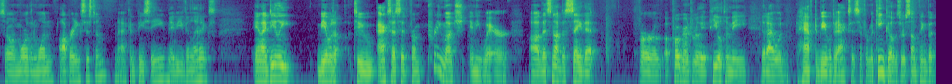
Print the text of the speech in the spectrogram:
so on more than one operating system, Mac and PC, maybe even Linux, and ideally be able to, to access it from pretty much anywhere. Uh, that's not to say that for a, a, program to really appeal to me that I would have to be able to access it from a Kinko's or something, but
